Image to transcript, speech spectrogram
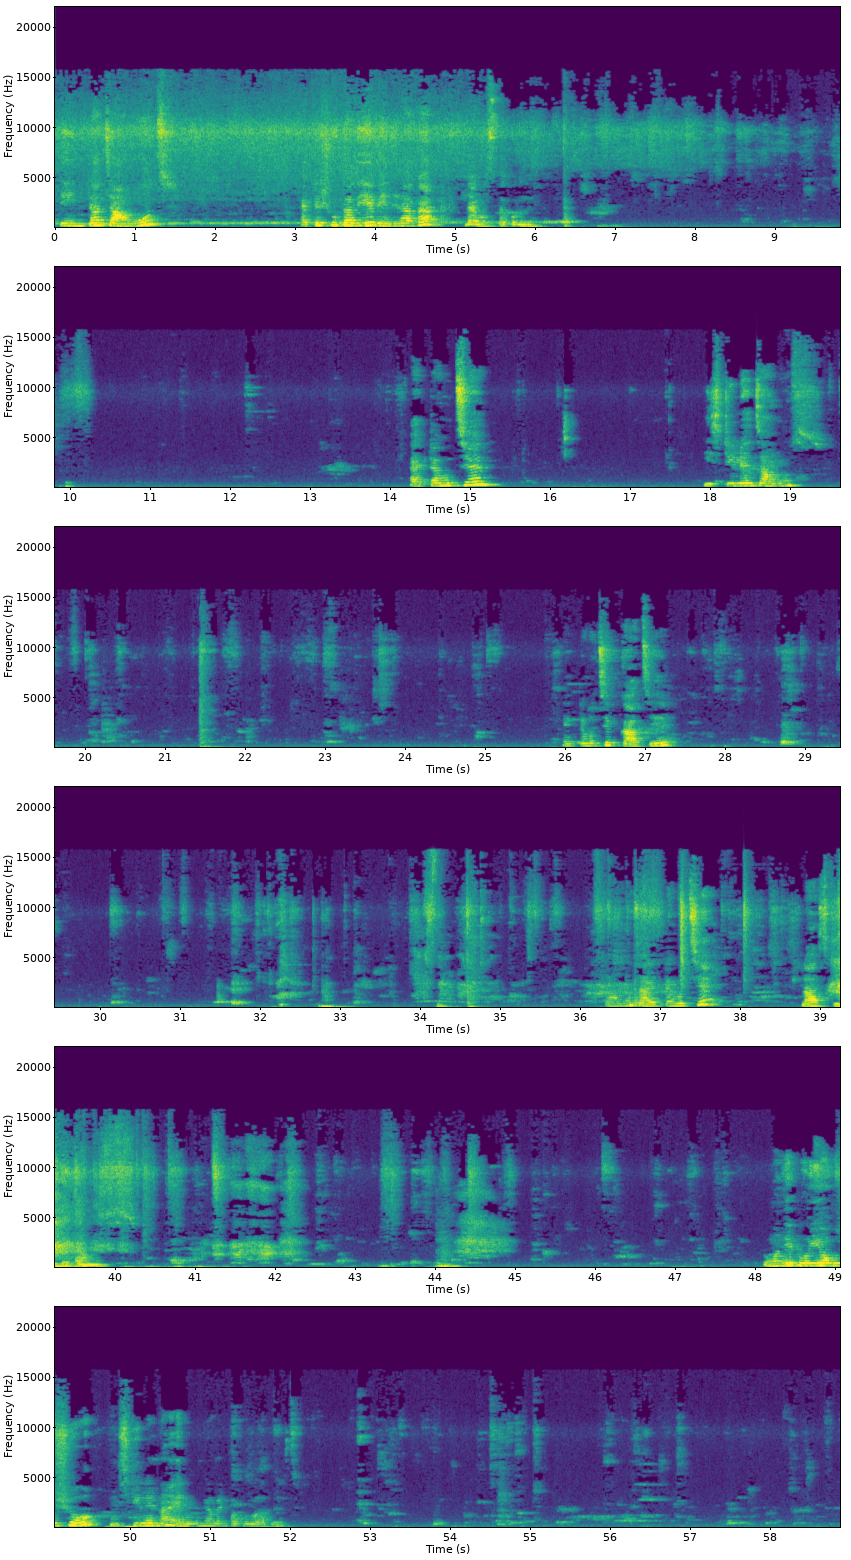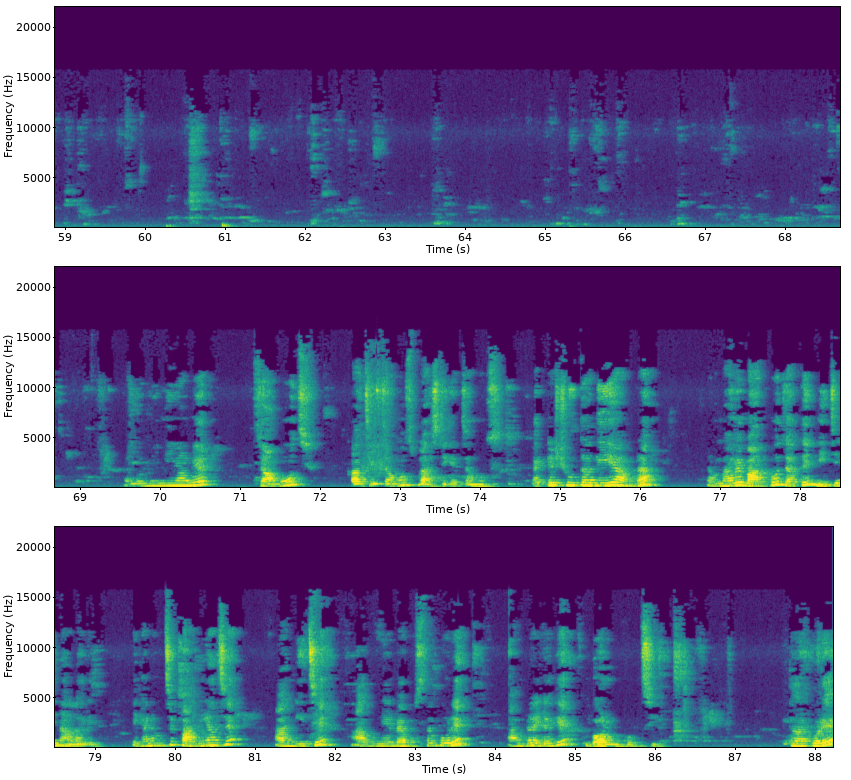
তিনটা চামচ একটা সুতা দিয়ে বেঁধে রাখার ব্যবস্থা করলে একটা হচ্ছে স্টিলের চামচ। একটা হচ্ছে কাচের আরেকটা হচ্ছে প্লাস্টিকের চামচ তোমাদের বইয়ে অবশ্য স্টিলের না অ্যালুমিনিয়ামের কথা বলা হয়েছে। অ্যালুমিনিয়ামের চামচ, কাঁচের চামচ, প্লাস্টিকের চামচ। একটা সুতা দিয়ে আমরা এমনভাবে বাঁধবো যাতে নিচে না লাগে। এখানে হচ্ছে পানি আছে, আর নিচে আগুনের ব্যবস্থা করে আমরা এটাকে গরম করছি। তারপরে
